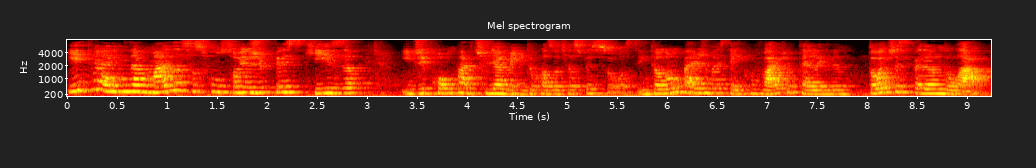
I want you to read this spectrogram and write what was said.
e ter ainda mais essas funções de pesquisa e de compartilhamento com as outras pessoas. Então não perde mais tempo, vai pro Telegram, tô te esperando lá.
